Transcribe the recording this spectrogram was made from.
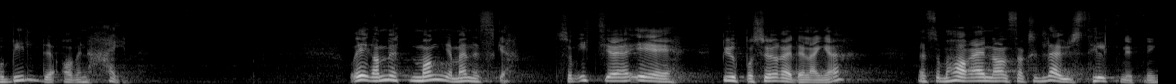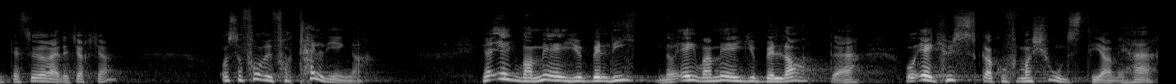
og bilde av en heim. Og jeg har møtt mange mennesker som ikke er, bor på Søreide lenger, men som har en eller annen slags løs tilknytning til Søreide kirke. Og så får vi fortellinger. Ja, jeg var med i jubiliten, og jeg var med i jubilatet, og jeg husker konfirmasjonstida mi her.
